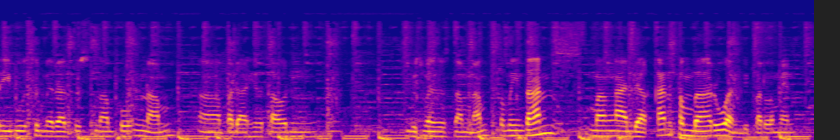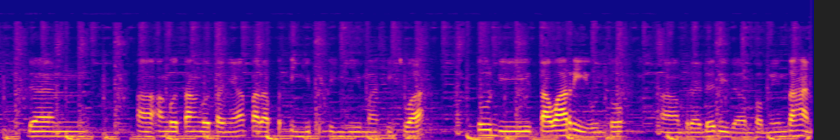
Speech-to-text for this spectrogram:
1966 uh, pada akhir tahun 1966 pemerintahan mengadakan pembaruan di parlemen. Dan uh, anggota-anggotanya para petinggi-petinggi mahasiswa itu ditawari untuk uh, berada di dalam pemerintahan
